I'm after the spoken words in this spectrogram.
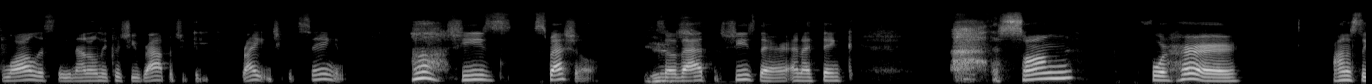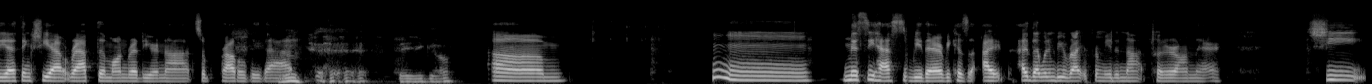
flawlessly not only could she rap but she could write and she could sing and ah she's special so that she's there and i think the song for her honestly i think she out rapped them on ready or not so probably that Mm. there you go. Um, hmm, Missy has to be there because I, I that wouldn't be right for me to not put her on there. She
